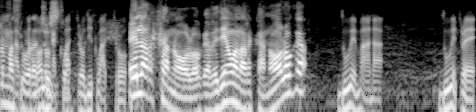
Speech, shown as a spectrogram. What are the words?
Arcanologa, giusto? 4 di 4. E l'arcanologa, vediamo l'arcanologa. 2 mana. 2 3.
